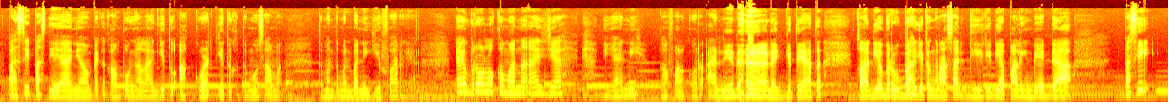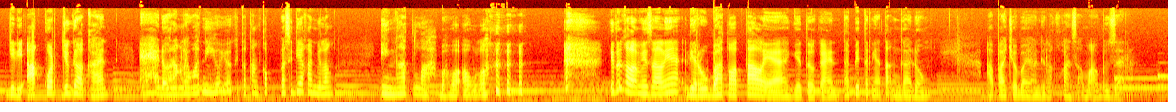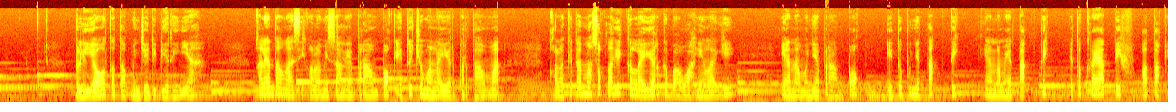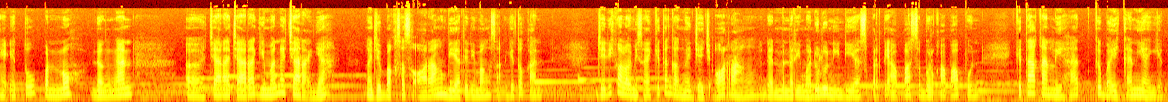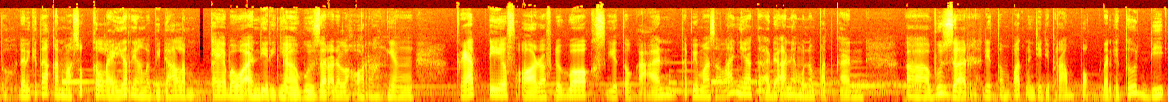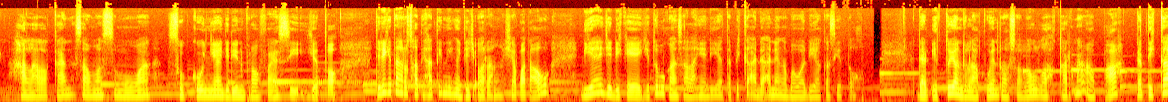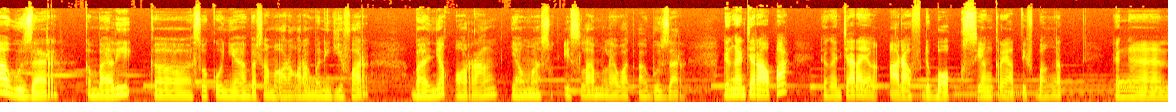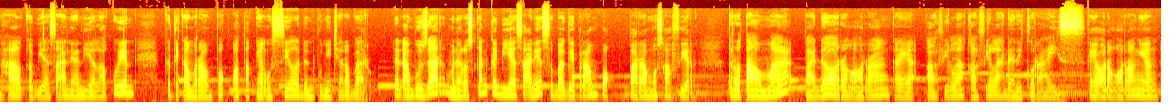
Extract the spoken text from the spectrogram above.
pasti pas dia nyampe ke kampungnya lagi tuh awkward gitu ketemu sama teman-teman Bani Gifar ya. Eh bro lo ke mana aja? Eh, iya nih ngafal Quran nih dan gitu ya. Atau kalau dia berubah gitu ngerasa diri dia paling beda, pasti jadi awkward juga kan eh ada orang lewat nih yuk yuk kita tangkap pasti dia akan bilang ingatlah bahwa Allah. Itu kalau misalnya dirubah total ya gitu kan. Tapi ternyata enggak dong. Apa coba yang dilakukan sama Abu Zar? Beliau tetap menjadi dirinya. Kalian tahu gak sih kalau misalnya perampok itu cuma layer pertama? Kalau kita masuk lagi ke layer ke bawahnya lagi yang namanya perampok itu punya taktik. Yang namanya taktik itu kreatif. Otaknya itu penuh dengan eh, cara-cara gimana caranya ngejebak seseorang biar jadi mangsa gitu kan. Jadi kalau misalnya kita nggak ngejudge orang dan menerima dulu nih dia seperti apa, seburuk apa pun, kita akan lihat kebaikannya gitu. Dan kita akan masuk ke layer yang lebih dalam. Kayak bawaan dirinya Abu Zar adalah orang yang kreatif, out of the box gitu kan. Tapi masalahnya keadaan yang menempatkan uh, Abu Zar di tempat menjadi perampok dan itu dihalalkan sama semua sukunya jadiin profesi gitu. Jadi kita harus hati-hati nih ngejudge orang. Siapa tahu dia jadi kayak gitu bukan salahnya dia, tapi keadaan yang ngebawa dia ke situ. Dan itu yang dilakuin Rasulullah. Karena apa? Ketika Abu Zar kembali ke sukunya bersama orang-orang Bani Gifar, banyak orang yang masuk Islam lewat Abu Zar. Dengan cara apa? Dengan cara yang out of the box, yang kreatif banget dengan hal kebiasaan yang dia lakuin ketika merampok otaknya usil dan punya cara baru. Dan Abu Zar meneruskan kebiasaannya sebagai perampok para musafir, terutama pada orang-orang kayak kafilah-kafilah dari Quraisy, kayak orang-orang yang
